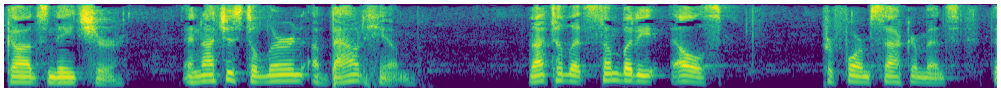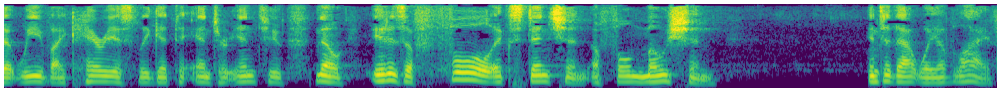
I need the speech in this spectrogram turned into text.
God's nature, and not just to learn about Him, not to let somebody else perform sacraments that we vicariously get to enter into. No, it is a full extension, a full motion into that way of life.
